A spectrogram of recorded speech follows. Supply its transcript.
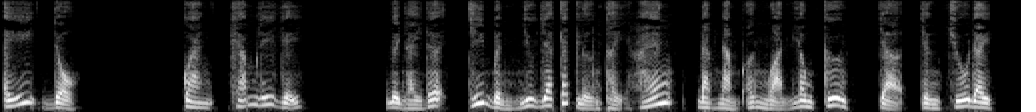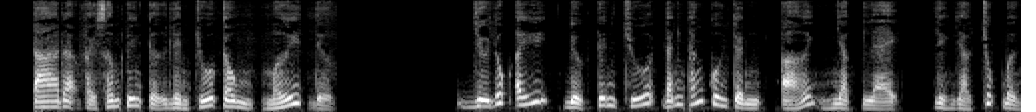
ấy đồ. quan khám lý nghĩ, người này đó chí bình như gia các lượng thầy Hán đang nằm ở ngoại Long Cương chờ chân chúa đây. Ta đã phải sớm tiến cử lên chúa công mới được. Vừa lúc ấy được tin chúa đánh thắng quân trình ở Nhật Lệ, liền vào chúc mừng.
